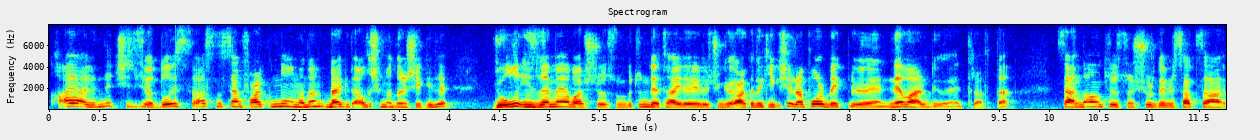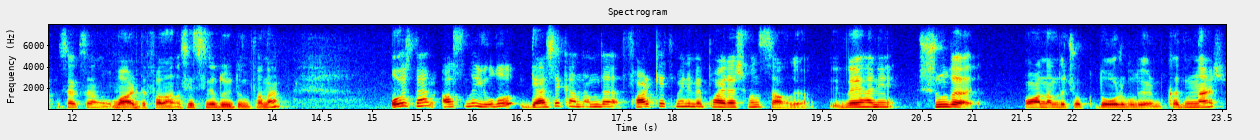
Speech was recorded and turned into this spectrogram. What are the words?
hayalinde çiziyor. Dolayısıyla aslında sen farkında olmadan belki de alışmadığın şekilde yolu izlemeye başlıyorsun bütün detaylarıyla. Çünkü arkadaki kişi rapor bekliyor yani ne var diyor etrafta. Sen de anlatıyorsun şurada bir saksa, saksa vardı falan sesini duydum falan. O yüzden aslında yolu gerçek anlamda fark etmeni ve paylaşmanı sağlıyor. Ve hani şunu da o anlamda çok doğru buluyorum. Kadınlar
